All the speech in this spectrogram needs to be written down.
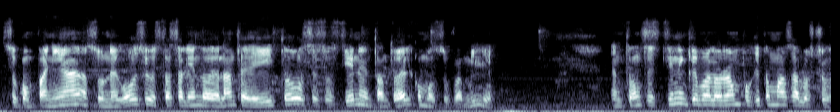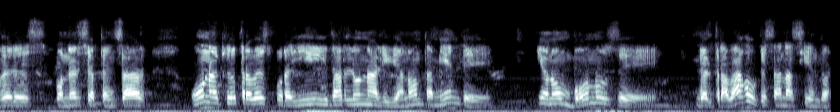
su compañía, su negocio está saliendo adelante de ahí, todos se sostienen, tanto él como su familia. Entonces tienen que valorar un poquito más a los choferes, ponerse a pensar una que otra vez por allí, darle un alivianón también de, yo un bonus de, del trabajo que están haciendo.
